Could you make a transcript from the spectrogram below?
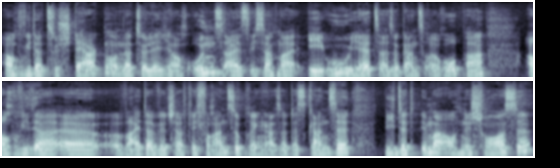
auch wieder zu stärken und natürlich auch uns als, ich sag mal, EU jetzt, also ganz Europa, auch wieder äh, weiter wirtschaftlich voranzubringen. Also das Ganze bietet immer auch eine Chance.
